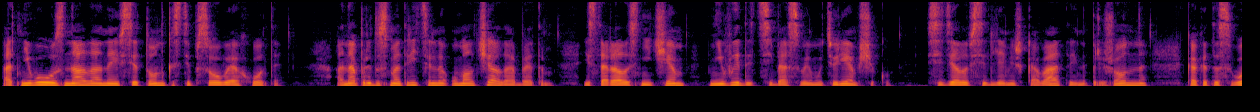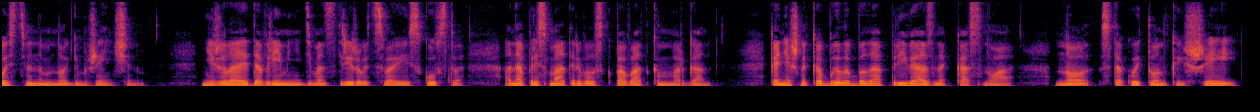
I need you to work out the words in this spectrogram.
От него узнала она и все тонкости псовой охоты. Она предусмотрительно умолчала об этом и старалась ничем не выдать себя своему тюремщику. Сидела в седле мешковато и напряженно, как это свойственно многим женщинам. Не желая до времени демонстрировать свое искусство, она присматривалась к повадкам Морган. Конечно, кобыла была привязана к Каснуа, но с такой тонкой шеей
